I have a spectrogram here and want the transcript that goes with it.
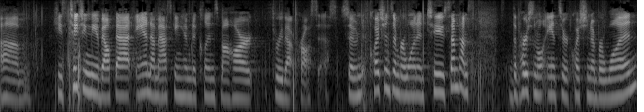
um, he's teaching me about that, and I'm asking him to cleanse my heart through that process. So questions number one and two. Sometimes the person will answer question number one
